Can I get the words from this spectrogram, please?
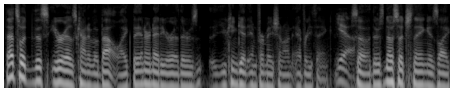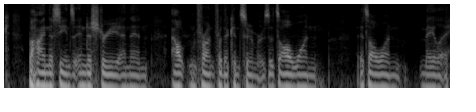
That's what this era is kind of about. Like the internet era, there's you can get information on everything. Yeah. So there's no such thing as like behind the scenes industry and then out in front for the consumers. It's all one. It's all one melee.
